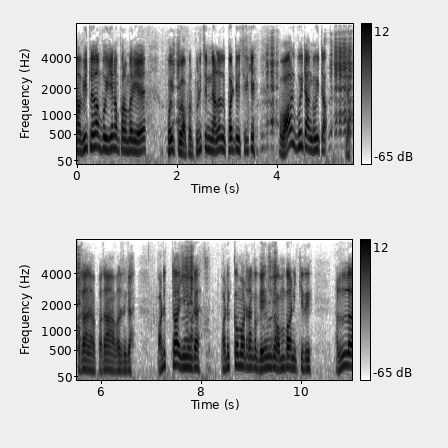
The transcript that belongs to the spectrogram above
நான் வீட்டில் தான் போய் ஏன்னா போகிற மாதிரியே. போய் அப்புறம் பிடிச்சி நிழல்ல பாட்டி வச்சிருக்கேன் வாடு போயிட்டு அங்கே போயிட்டா. இப்போ தான் இப்போ தான் வருதுங்க. படுத்தா இனுங்க படுக்க மாட்றாங்க. வேண்டு அம்பா நிற்கிது நல்ல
